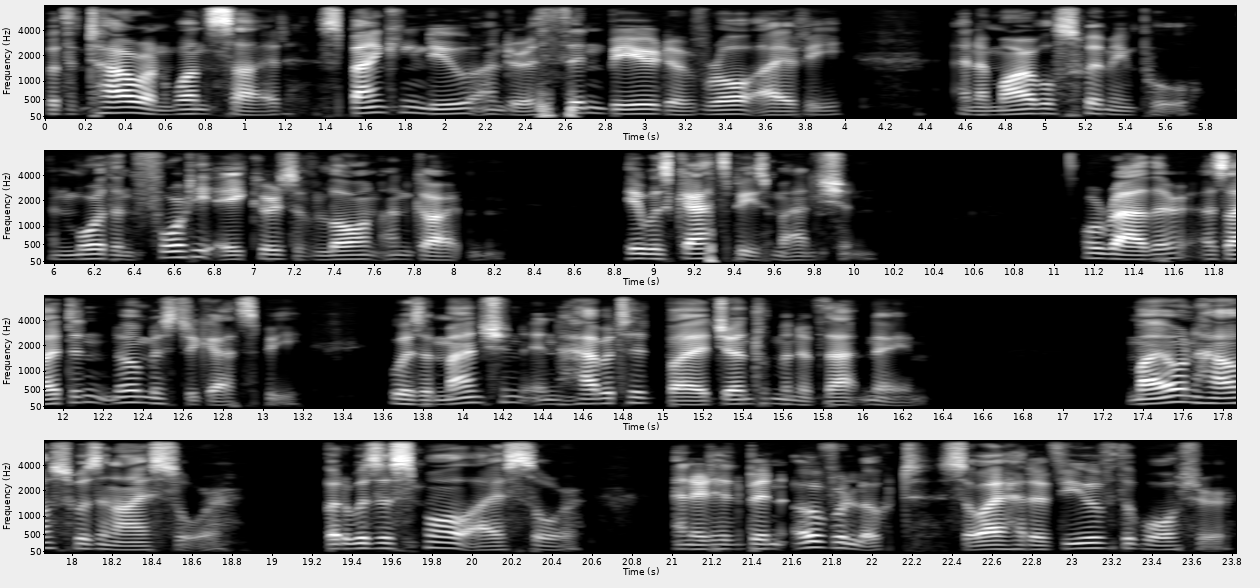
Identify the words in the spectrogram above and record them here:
with a tower on one side, spanking new under a thin beard of raw ivy, and a marble swimming pool, and more than forty acres of lawn and garden. It was Gatsby's mansion. Or rather, as I didn't know Mr. Gatsby, it was a mansion inhabited by a gentleman of that name. My own house was an eyesore, but it was a small eyesore, and it had been overlooked, so I had a view of the water,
